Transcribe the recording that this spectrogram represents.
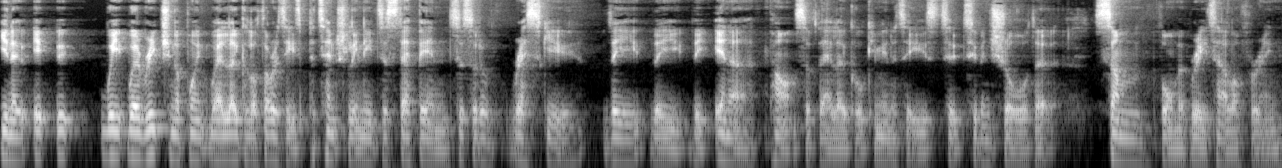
you know, it, it we, we're reaching a point where local authorities potentially need to step in to sort of rescue the the the inner parts of their local communities to to ensure that some form of retail offering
